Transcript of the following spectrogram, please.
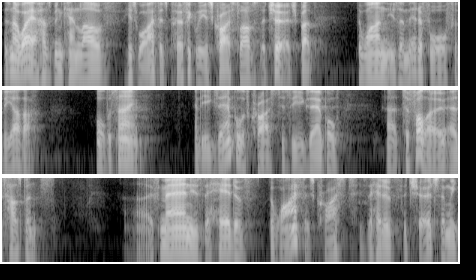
There's no way a husband can love his wife as perfectly as Christ loves the church, but the one is a metaphor for the other, all the same. And the example of Christ is the example uh, to follow as husbands. Uh, if man is the head of the wife, as Christ is the head of the church, then we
